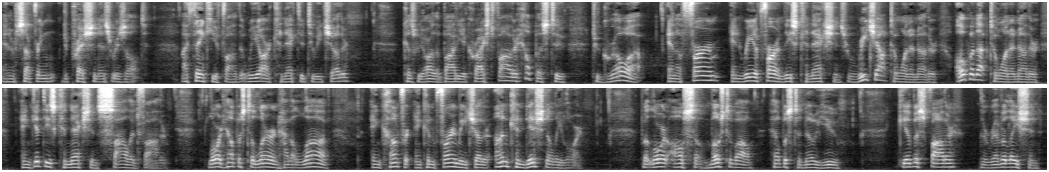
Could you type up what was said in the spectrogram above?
and are suffering depression as a result. I thank you, Father, that we are connected to each other because we are the body of Christ. Father, help us to, to grow up and affirm and reaffirm these connections. Reach out to one another, open up to one another, and get these connections solid, Father. Lord, help us to learn how to love and comfort and confirm each other unconditionally, Lord. But Lord, also, most of all, help us to know you. Give us, Father, the revelation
